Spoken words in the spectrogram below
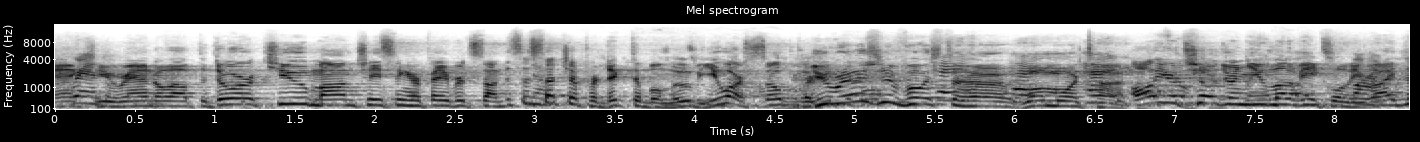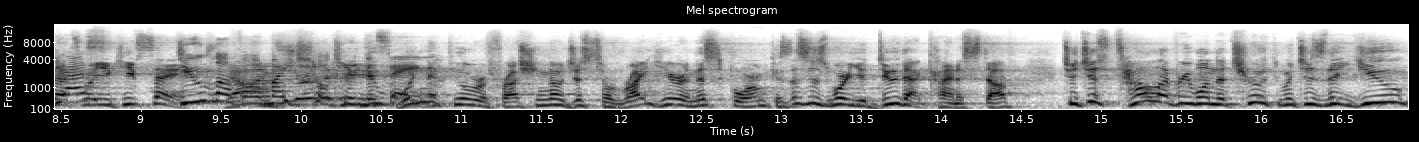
and Randall. cue Randall out the door. Cue mom chasing her favorite son. This is such a predictable movie. You are so predictable. You raise your voice to her Hey, one more hey, time. All your children you love It's equally, fine. right? That's Yes, what you keep saying. do love all I'm my sure that children you the do. same. Wouldn't it feel refreshing though, just to right here in this forum, because this is where you do that kind of stuff, to just tell everyone the truth, which is that you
